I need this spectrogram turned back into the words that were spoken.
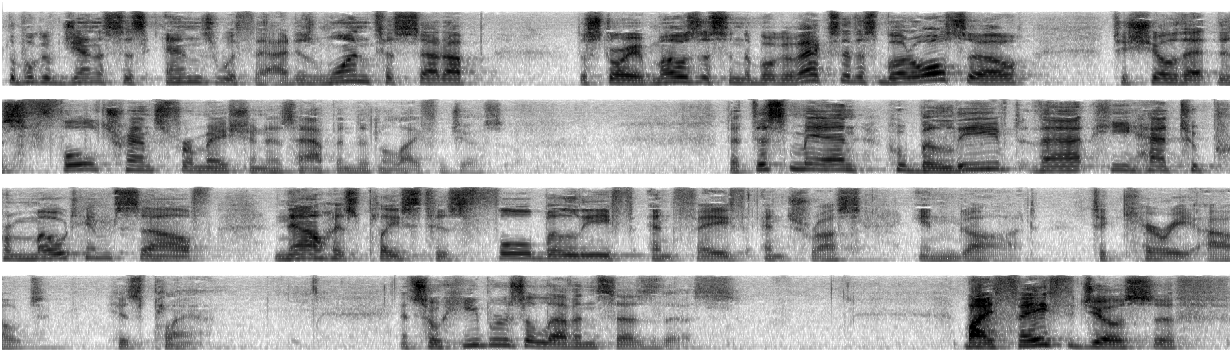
the book of Genesis ends with that, is one, to set up the story of Moses in the book of Exodus, but also to show that this full transformation has happened in the life of Joseph. That this man who believed that he had to promote himself now has placed his full belief and faith and trust in God to carry out his plan. And so Hebrews 11 says this By faith, Joseph,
